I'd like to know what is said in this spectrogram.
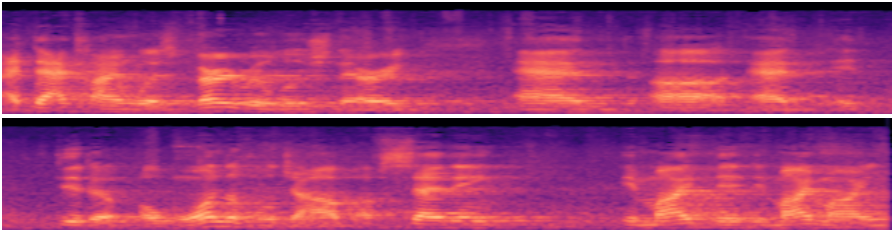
at that time was very revolutionary, and uh, and it did a, a wonderful job of setting, in my in my mind,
